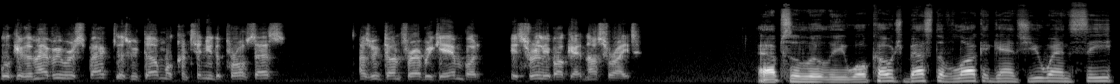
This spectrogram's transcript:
We'll give them every respect as we've done. We'll continue the process as we've done for every game, but it's really about getting us right. Absolutely. Well, Coach, best of luck against UNC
